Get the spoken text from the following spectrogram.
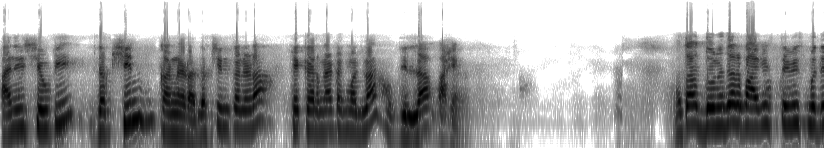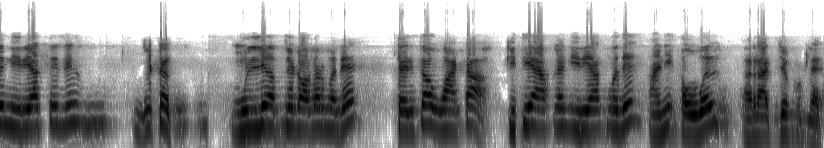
आणि शेवटी दक्षिण कन्नडा. दक्षिण कन्नडा हे कर्नाटक मधला जिल्हा आहे. आता दोन हजार बावीस तेवीसमध्ये निर्यातीतील घटक मूल्य अब्ज डॉलरमध्ये त्यांचा वाटा किती आहे आपल्या निर्यात मध्ये आणि अव्वल राज्य कुठलं आहे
